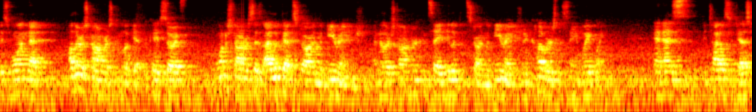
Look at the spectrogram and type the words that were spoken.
is one that other astronomers can look at. Okay, so if one astronomer says, I looked at a star in the B range, another astronomer can say he looked at star in the B range and it covers the same wavelength. And as the title suggests,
